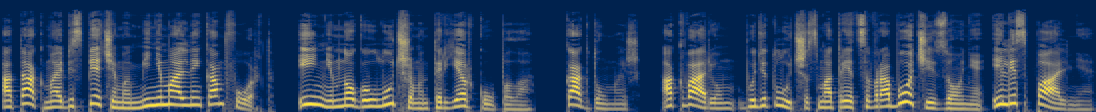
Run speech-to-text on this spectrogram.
А так мы обеспечим им минимальный комфорт и немного улучшим интерьер купола. Как думаешь, аквариум будет лучше смотреться в рабочей зоне или спальне?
